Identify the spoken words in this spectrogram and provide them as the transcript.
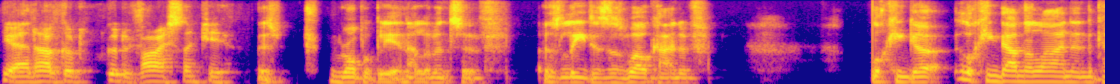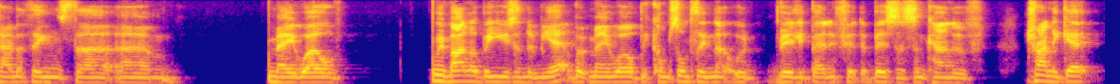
Yeah, no, good good advice. Thank you. there's probably an element of as leaders as well, kind of looking at looking down the line and the kind of things that um, may well we might not be using them yet, but may well become something that would really benefit the business and kind of trying to get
